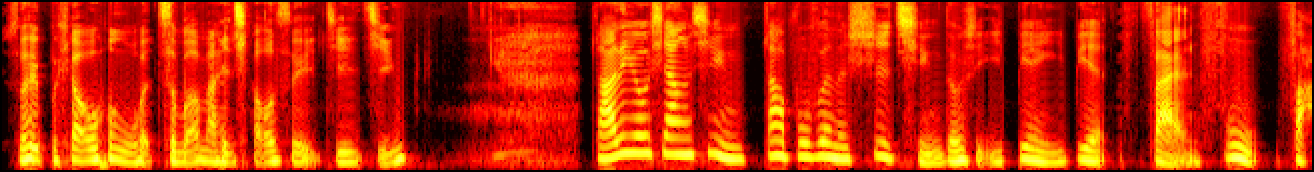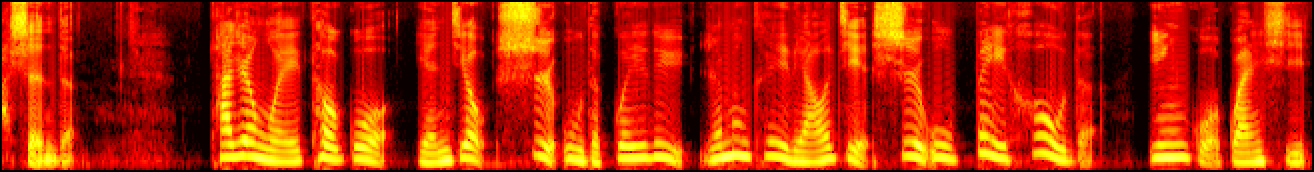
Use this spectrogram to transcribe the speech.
所以不要问我怎么买桥水基金。达利欧相信，大部分的事情都是一遍一遍反复发生的。他认为，透过研究事物的规律，人们可以了解事物背后的因果关系，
